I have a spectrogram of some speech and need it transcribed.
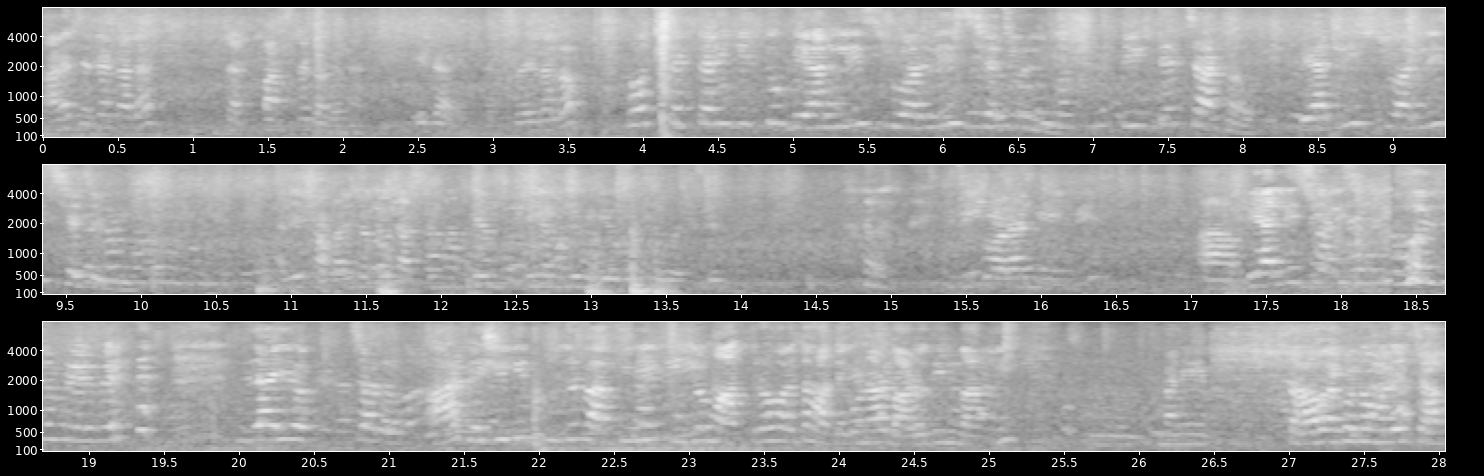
আর আছে কালার পাঁচটা কালার হ্যাঁ। এটা একটা। প্রত্যেকটারই কিন্তু বিয়াল্লিশ, চুয়াল্লিশ, ছেচল্লিশ। তিনটে চার্ট হয়। বিয়াল্লিশ, চুয়াল্লিশ, ছেচল্লিশ। আজকে সকাল সকাল কাস্টমারদের মধ্যেই আমাকে ভিডিও করতে হচ্ছে। কিছু করার নেই। বিয়াল্লিশ মেয়েছে যাই হোক চলো আর বেশি দিন পুজোর বাকি নেই পুজো মাত্র হয়তো হাতে গোনা আর বারো দিন বাকি মানে তাও এখনও আমাদের চাপ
